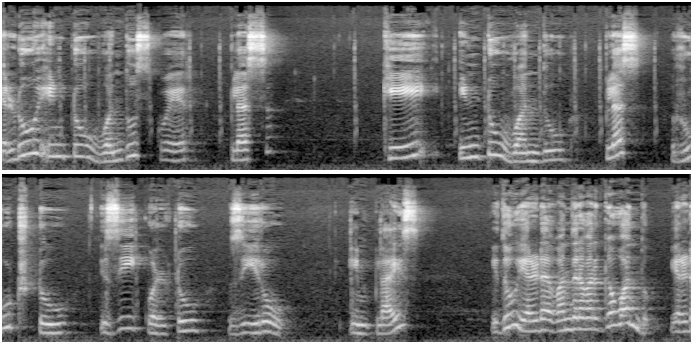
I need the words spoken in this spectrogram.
ಎರಡು ಇಂಟು ಒಂದು ಸ್ಕ್ವೇರ್ ಪ್ಲಸ್ ಕೆ ಇಂಟು ಒಂದು plus root two is equal to zero implies ಇದು ಎರಡ, ಒಂದರ ವರ್ಗ ಒಂದು. ಎರಡ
